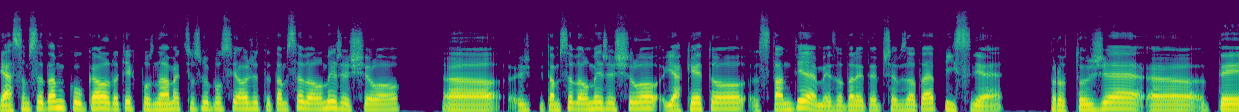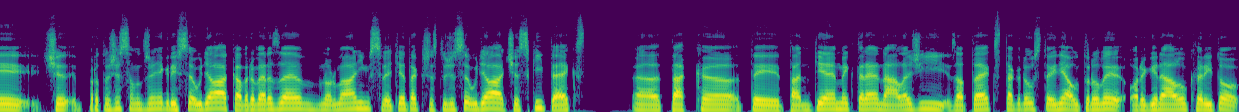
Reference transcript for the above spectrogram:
já jsem se tam koukal do těch poznámek, co jsme posílali, že tam se velmi řešilo, uh, tam se velmi řešilo, jak je to s tantiemi za tady ty převzaté písně, protože uh, ty, če, protože samozřejmě, když se udělá cover verze v normálním světě, tak přestože se udělá český text tak eh, ty tantiemy, které náleží za text, tak jdou stejně autorovi originálu, který to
